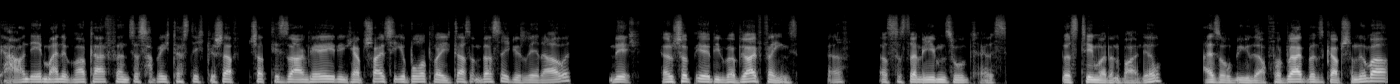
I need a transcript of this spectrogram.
ja, und eben meine Work-Life-Fans, das habe ich das nicht geschafft. Statt die sagen, hey, ich habe scheiße gebohrt, weil ich das und das nicht gesehen habe. Nee, dann schon eher die Work-Life-Fans. Ja? Das ist dann eben so das, das Thema dann war. Ja? Also, wie gesagt, Work-Life-Fans gab es schon immer.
